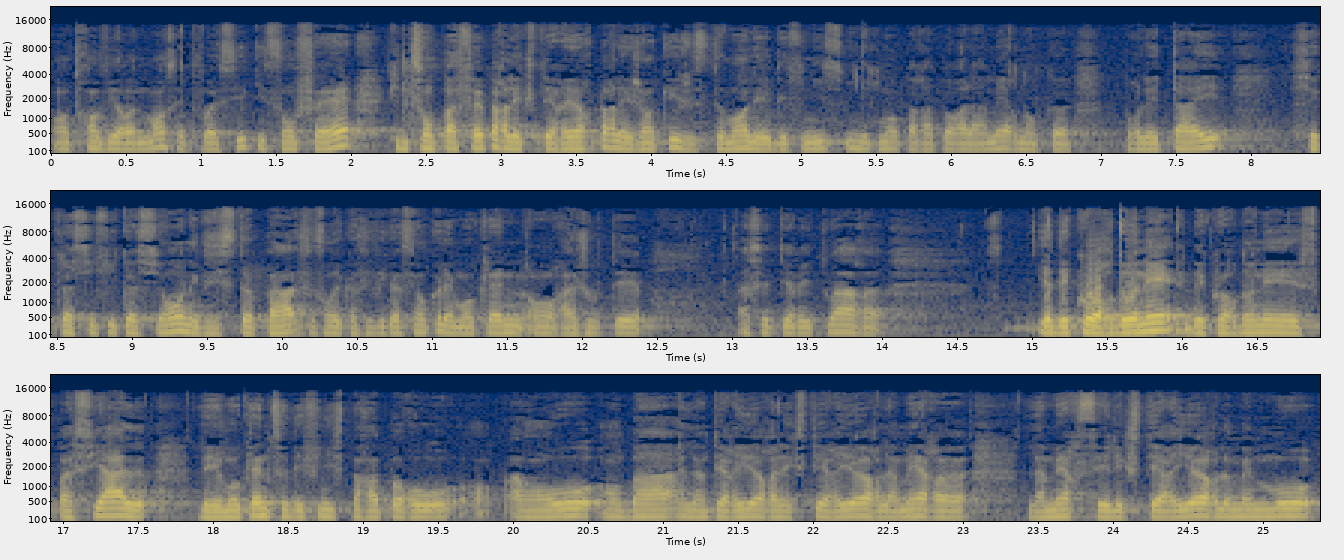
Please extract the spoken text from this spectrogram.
entre environnements cette fois-ci qui sont faits, qui ne sont pas faits par l'extérieur, par les gens qui justement les définissent uniquement par rapport à la mer. Donc euh, pour les tailles, ces classifications n'existent pas. Ce sont des classifications que les Moklen ont rajoutées à ces territoires. Il y a des coordonnées, des coordonnées spatiales. Les Moklen se définissent par rapport au, en haut, en bas, à l'intérieur, à l'extérieur. La mer, euh, la mer c'est l'extérieur. Le même mot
